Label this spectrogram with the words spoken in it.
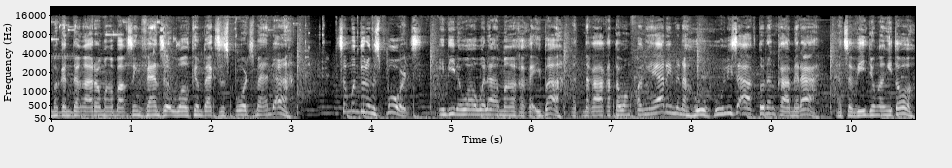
Magandang araw mga boxing fans at welcome back sa Sports Manda. Sa mundo ng sports, hindi nawawala ang mga kakaiba at nakakatawang pangyayari na nahuhuli sa akto ng kamera. At sa video ngang ito,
